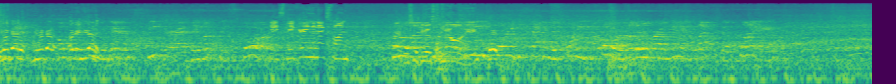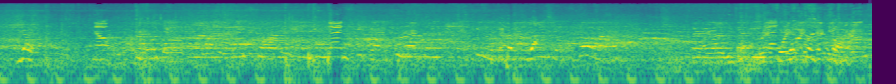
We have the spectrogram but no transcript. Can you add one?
You don't got it. You don't got it. Okay, you got it. Okay, speakering the next one. Alright, this will give us the melody. Good. You got it. No. Good. Yeah. We're at 45 seconds. We got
